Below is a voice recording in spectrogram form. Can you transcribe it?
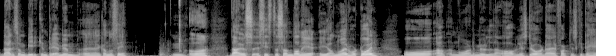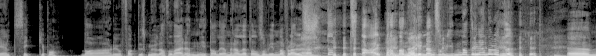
det er liksom Birken premium, eh, kan du si. Mm. Og det er jo siste søndagen i, i januar, hvert år. Og ja, nå er det mulig det er avlyst i år. Det er jeg faktisk ikke helt sikker på. da er det jo faktisk mulig at det er en italiener eller et eller annet som vinner. For det er jo støtt! Det er jo ikke annet nordmenn som vinner dette greiene, vet du! Um,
